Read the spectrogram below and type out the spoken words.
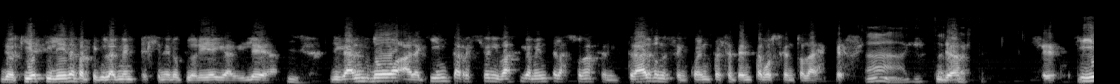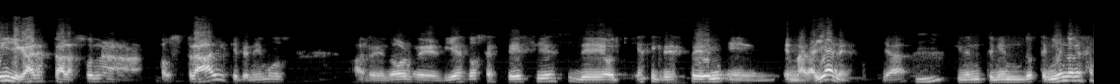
de orquídeas chilenas, particularmente el género Clorea y Gavilea, mm. llegando a la quinta región y básicamente a la zona central, donde se encuentra el 70% de las especies. Ah, aquí está ¿Ya? Sí. Y llegar hasta la zona austral, que tenemos alrededor de 10, 12 especies de orquídeas que crecen en, en Magallanes, ¿ya? Teniendo, teniendo en esa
